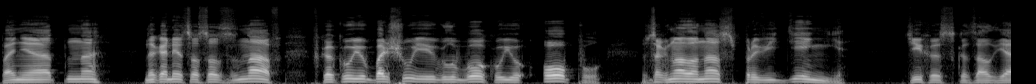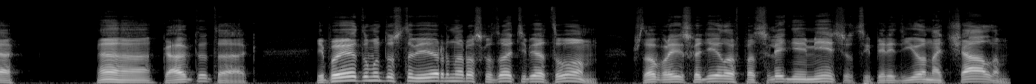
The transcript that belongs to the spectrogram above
«Понятно», наконец осознав, в какую большую и глубокую опу загнало нас провидение, — тихо сказал я. — Ага, как-то так. И поэтому достоверно рассказать тебе о том, что происходило в последние месяцы перед ее началом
